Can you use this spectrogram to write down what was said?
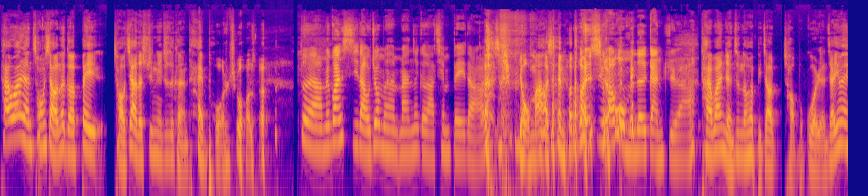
台湾人从小那个被吵架的训练，就是可能太薄弱了。对啊，没关系的，我觉得我们还蛮那个啦，谦卑的啊。有吗？好像也没有。我很喜欢我们的感觉啊。台湾人真的会比较吵不过人家，因为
